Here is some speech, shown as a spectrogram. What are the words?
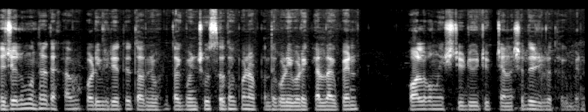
তো চলুন বন্ধুরা, দেখা হবে পরে ভিডিওতে। তাদের ভালো থাকবেন, সুস্থ থাকবেন, আপনাদের পরিবারে খেয়াল রাখবেন। অল বাংলা স্টুডিও ইউটিউব চ্যানেলের সাথে জুড়ে থাকবেন।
